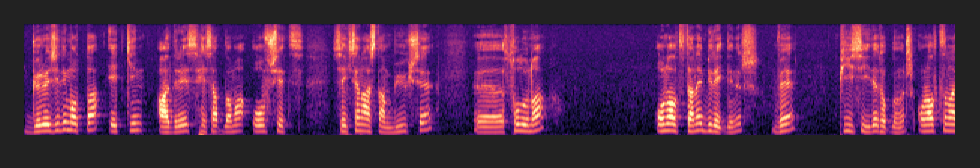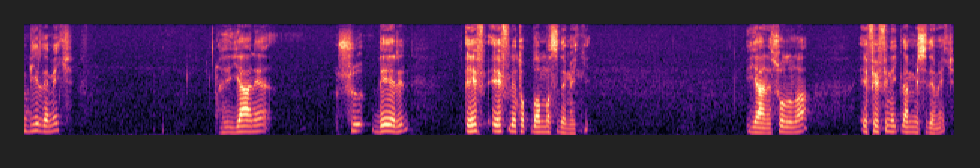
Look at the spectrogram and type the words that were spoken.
Göreceli modda etkin adres hesaplama offset 80 H'tan büyükse e, soluna 16 tane 1 eklenir ve PC ile toplanır. 16 tane 1 demek e, yani şu değerin f f ile toplanması demek. Yani soluna ff'in eklenmesi demek.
